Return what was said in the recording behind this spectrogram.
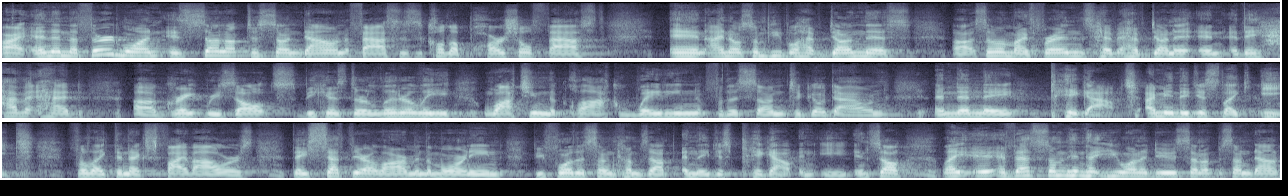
All right, and then the third one is sun up to sundown fast. This is called a partial fast. And I know some people have done this. Uh, some of my friends have, have done it, and they haven't had uh, great results because they're literally watching the clock, waiting for the sun to go down, and then they pig out. I mean, they just like eat for like the next five hours. They set their alarm in the morning before the sun comes up, and they just pig out and eat. And so, like, if that's something that you want to do, sun up, sun down,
